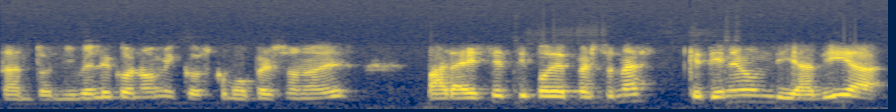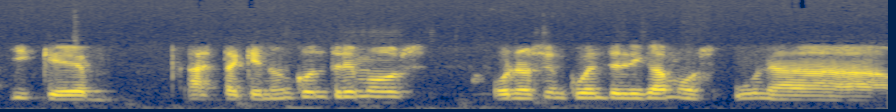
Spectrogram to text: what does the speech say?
tanto a nivel económicos como personales, para ese tipo de personas que tienen un día a día y que hasta que no encontremos o no se encuentre, digamos, una,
